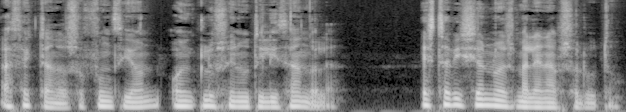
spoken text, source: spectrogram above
afectando su función o incluso inutilizándola. Esta visión no es mala en absoluto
